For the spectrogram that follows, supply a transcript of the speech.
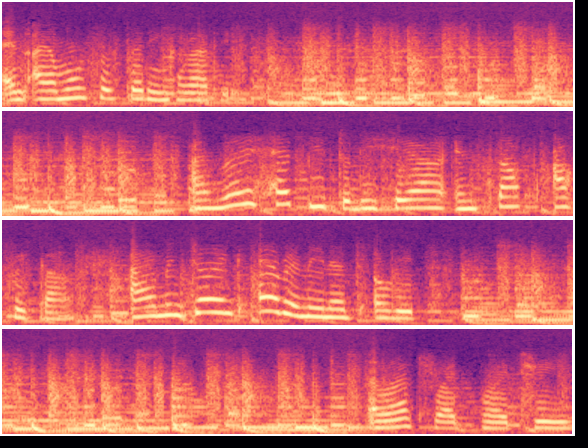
and I am also studying karate. I'm very happy to be here in South Africa. I'm enjoying every minute of it. I love to write poetry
